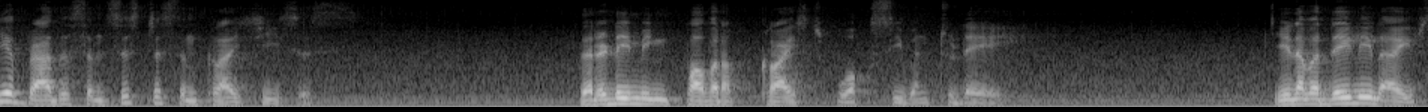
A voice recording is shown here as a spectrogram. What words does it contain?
Dear brothers and sisters in Christ Jesus, the redeeming power of Christ works even today. In our daily lives,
